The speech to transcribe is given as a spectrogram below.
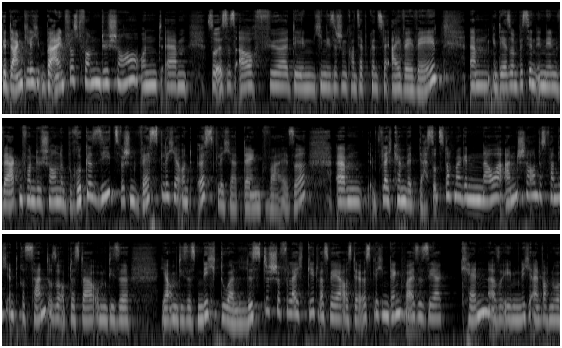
gedanklich beeinflusst von Duchamp und ähm, so ist es auch für den chinesischen Konzeptkünstler Ai Weiwei, ähm, der so ein bisschen in den Werken von Duchamp eine Brücke sieht zwischen westlicher und östlicher Denkweise. Ähm, vielleicht können wir das uns noch mal genauer anschauen. Das fand ich interessant, also ob das da um diese ja um dieses nicht dualistische vielleicht geht, was wir ja aus der östlichen Denkweise sehr kennen, also eben nicht einfach nur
